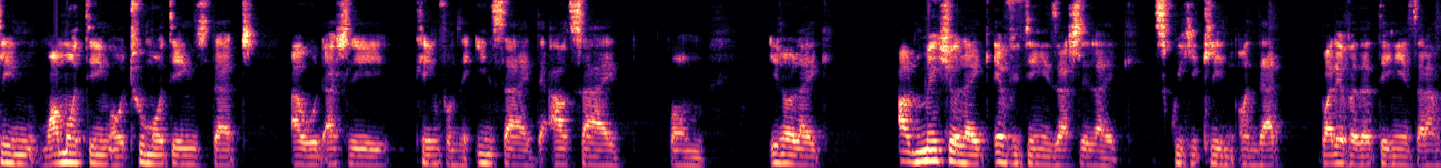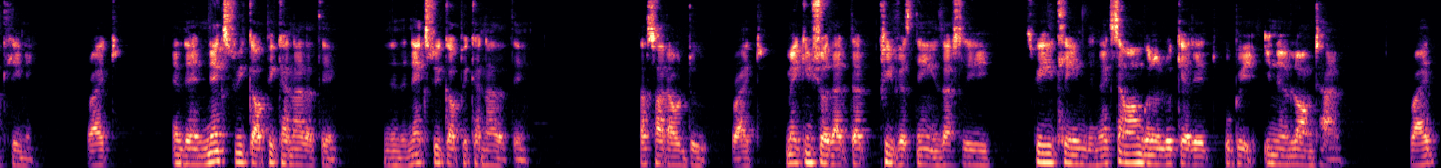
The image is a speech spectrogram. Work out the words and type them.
clean one more thing or two more things that I would actually clean from the inside, the outside, from you know, like I would make sure like everything is actually like squeaky clean on that whatever that thing is that I'm cleaning, right? And then next week I'll pick another thing. And then the next week I'll pick another thing. That's what I'll do, right? Making sure that that previous thing is actually squeaky clean. The next time I'm to look at it will be in a long time, right?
